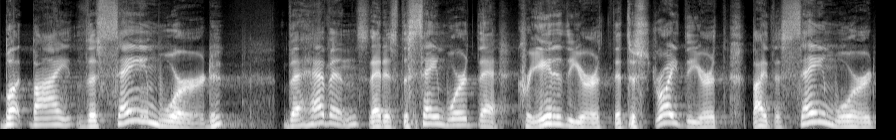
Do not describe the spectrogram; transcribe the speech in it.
But by the same word, the heavens, that is the same word that created the earth, that destroyed the earth, by the same word,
